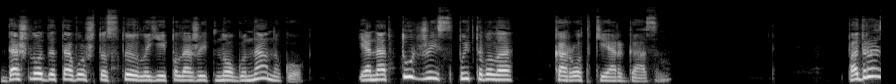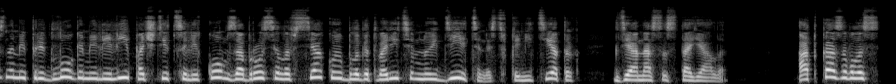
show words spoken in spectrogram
Дошло до того, что стоило ей положить ногу на ногу, и она тут же испытывала короткий оргазм. Под разными предлогами Лили почти целиком забросила всякую благотворительную деятельность в комитетах, где она состояла, отказывалась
